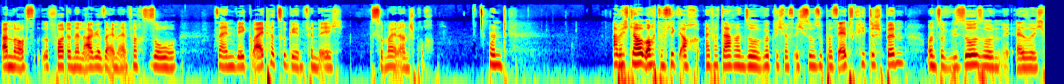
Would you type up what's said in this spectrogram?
andere auch sofort in der Lage sein, einfach so seinen Weg weiterzugehen, finde ich. Ist so mein Anspruch. Und aber ich glaube auch, das liegt auch einfach daran, so wirklich, dass ich so super selbstkritisch bin und sowieso so, also ich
